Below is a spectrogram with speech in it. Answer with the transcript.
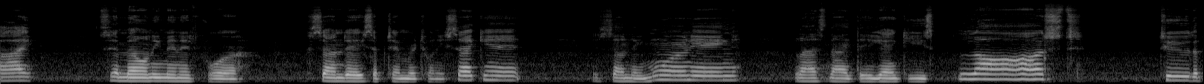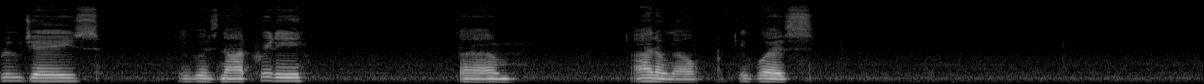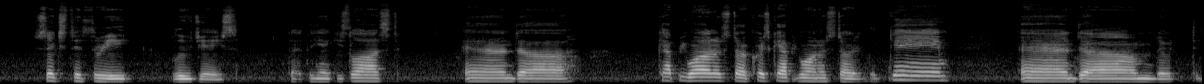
Hi, it's a Melanie Minute for Sunday, September 22nd. It's Sunday morning. Last night the Yankees lost to the Blue Jays. It was not pretty. Um, I don't know. It was six to three Blue Jays that the Yankees lost and uh, Capuano start Chris Capuano started the game, and um, the, the,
